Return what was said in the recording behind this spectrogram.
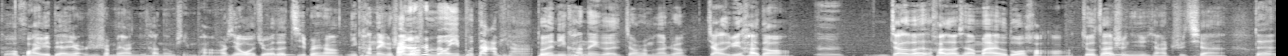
国华语电影是什么样，你才能评判。而且我觉得嗯基本上，你看那个什反正，是没有一部大片儿。对，你看嗯那个叫什么来着，《加勒比海盗》。嗯，加勒比海盗现在卖的多好，就在嗯神奇女侠之前，对，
